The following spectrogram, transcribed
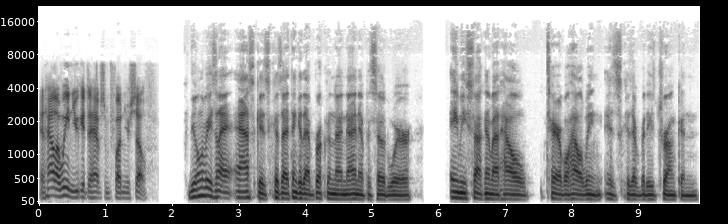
And Halloween, you get to have some fun yourself. The only reason I ask is because I think of that Brooklyn Nine Nine episode where Amy's talking about how terrible Halloween is because everybody's drunk and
